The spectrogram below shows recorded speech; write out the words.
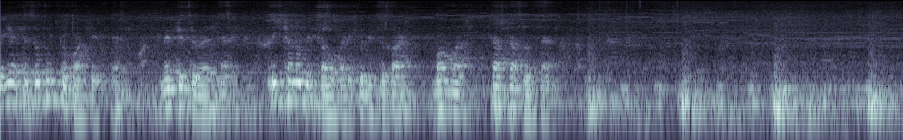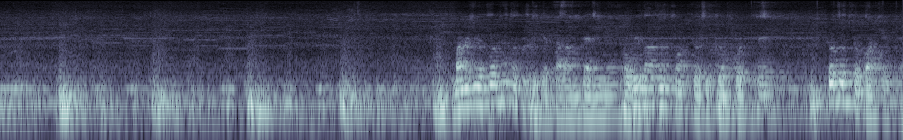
এগিয়ে আছে চতুর্থ কন্টেন্টে নেতৃত্ব রয়েছেন শিক্ষানবিক সহকারী পুলিশ সুপার মোহাম্মদ শাহজাদ হোসেন। মাননীয় প্রধান অতিথিকে সালাম জানিয়ে অভিবাদন মঞ্চ অতিক্রম করছে চতুর্থ কন্টেন্টে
